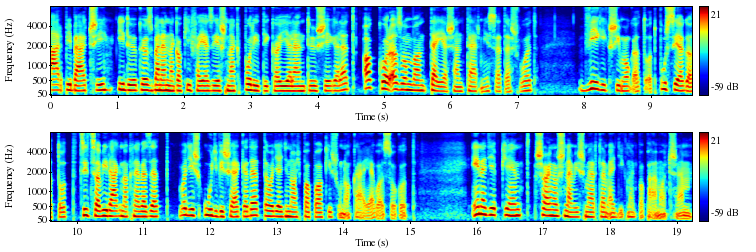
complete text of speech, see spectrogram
Árpi bácsi időközben ennek a kifejezésnek politikai jelentősége lett, akkor azonban teljesen természetes volt. Végig simogatott, puszilgatott, cicavirágnak nevezett, vagyis úgy viselkedett, ahogy egy nagypapa a kisunokájával szokott. Én egyébként sajnos nem ismertem egyik nagypapámat sem.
